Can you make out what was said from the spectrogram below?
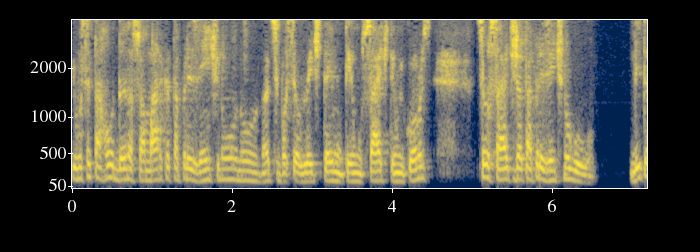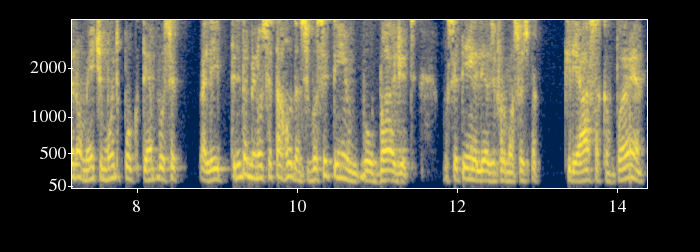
e você está rodando, a sua marca está presente no, no, Se você obviamente tem, tem um site, tem um e-commerce, seu site já está presente no Google. Literalmente, muito pouco tempo, você ali, 30 minutos, você está rodando. Se você tem o budget, você tem ali as informações para criar essa campanha,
